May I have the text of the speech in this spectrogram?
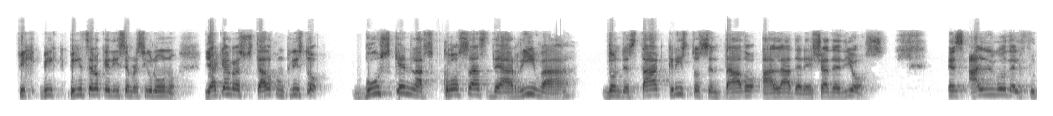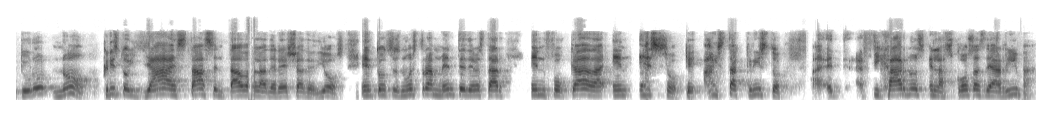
Fíjense lo que dice en versículo 1. Ya que han resucitado con Cristo, busquen las cosas de arriba donde está Cristo sentado a la derecha de Dios. ¿Es algo del futuro? No, Cristo ya está sentado a la derecha de Dios. Entonces nuestra mente debe estar enfocada en eso, que ahí está Cristo, eh, fijarnos en las cosas de arriba.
